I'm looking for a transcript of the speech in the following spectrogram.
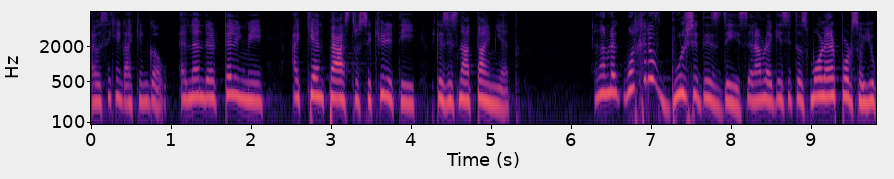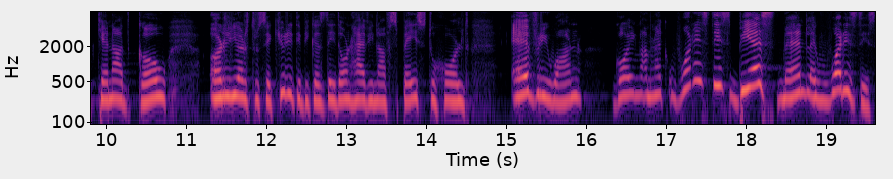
I was thinking I can go, and then they're telling me I can't pass through security because it's not time yet. And I'm like, what kind of bullshit is this? And I'm like, is it a small airport so you cannot go earlier to security because they don't have enough space to hold everyone going? I'm like, what is this BS, man? Like, what is this?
